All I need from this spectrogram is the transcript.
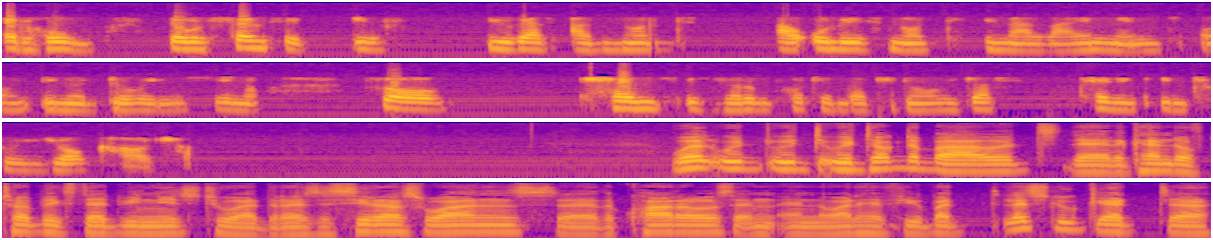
at home, they will sense it if you guys are not, are always not in alignment on, in your doings, you know. So, hence, it's very important that, you know, you just turn it into your culture. Well, we, we, we talked about the, the kind of topics that we need to address, the serious ones, uh, the quarrels, and, and what have you. But let's look at uh,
